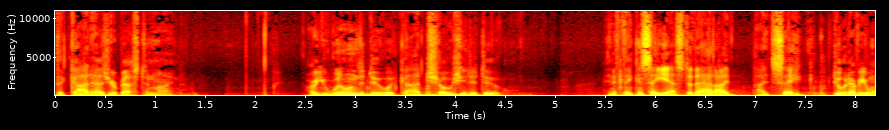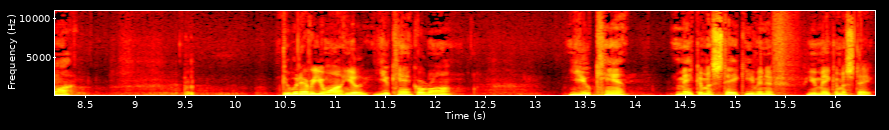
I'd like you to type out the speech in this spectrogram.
that God has your best in mind? Are you willing to do what God chose you to do? And if they can say yes to that, I'd, I'd say do whatever you want. Do whatever you want. You, you can't go wrong. You can't make a mistake even if you make a mistake.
